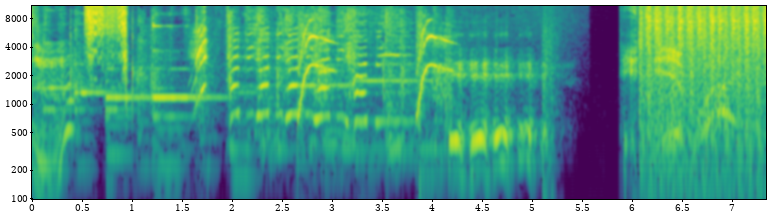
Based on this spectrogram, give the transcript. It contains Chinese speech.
嗯。嘿嘿嘿嘿嘿。嘿嘿，我爱。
